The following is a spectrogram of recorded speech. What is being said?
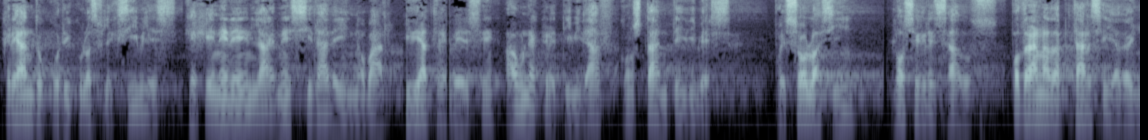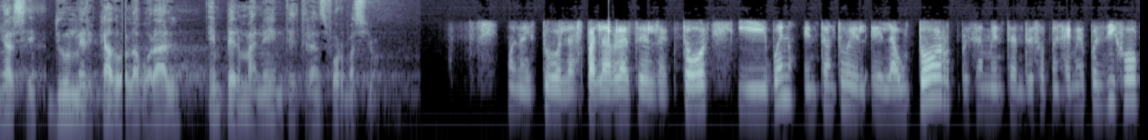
creando currículos flexibles que generen la necesidad de innovar y de atreverse a una creatividad constante y diversa, pues sólo así los egresados podrán adaptarse y adueñarse de un mercado laboral en permanente transformación. Bueno, ahí estuvo las palabras del rector y bueno, en tanto el, el autor, precisamente Andrés Oppenheimer, pues dijo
